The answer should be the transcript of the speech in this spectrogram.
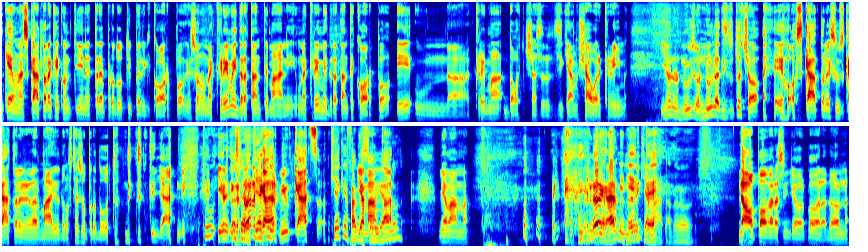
Che è una scatola che contiene tre prodotti per il corpo, che sono una crema idratante mani, una crema idratante corpo e una crema doccia, si chiama shower cream. Io non uso nulla di tutto ciò e ho scatole su scatole nell'armadio dello stesso prodotto di tutti gli anni. Tu- Io dico, aspetta, non è che- regalarmi un cazzo. chi è che fa Mia questo mamma. regalo? Mia mamma. Non regalarmi niente. chiamata, però. No, povera signora, povera donna.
